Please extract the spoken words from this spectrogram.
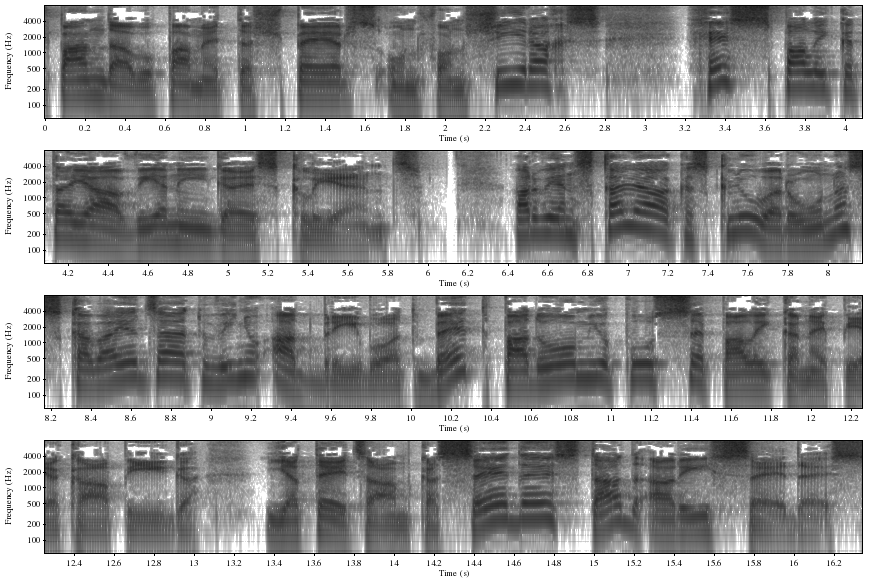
Špandavu pameta Špērs un von Šīrachs, Hess palika tajā vienīgais klients. Arvien skaļākas kļuva runas, ka vajadzētu viņu atbrīvot, bet padomju puse palika nepiekāpīga. Ja teicām, ka sēdēs, tad arī sēdēs.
